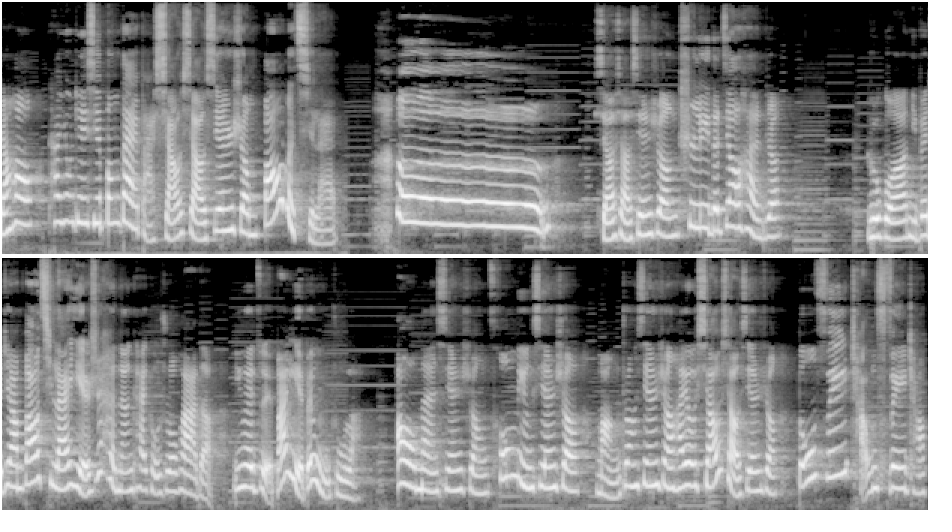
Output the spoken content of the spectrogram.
然后他用这些绷带把小小先生包了起来。啊！小小先生吃力的叫喊着。如果你被这样包起来，也是很难开口说话的，因为嘴巴也被捂住了。傲慢先生、聪明先生、莽撞先生，还有小小先生，都非常非常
